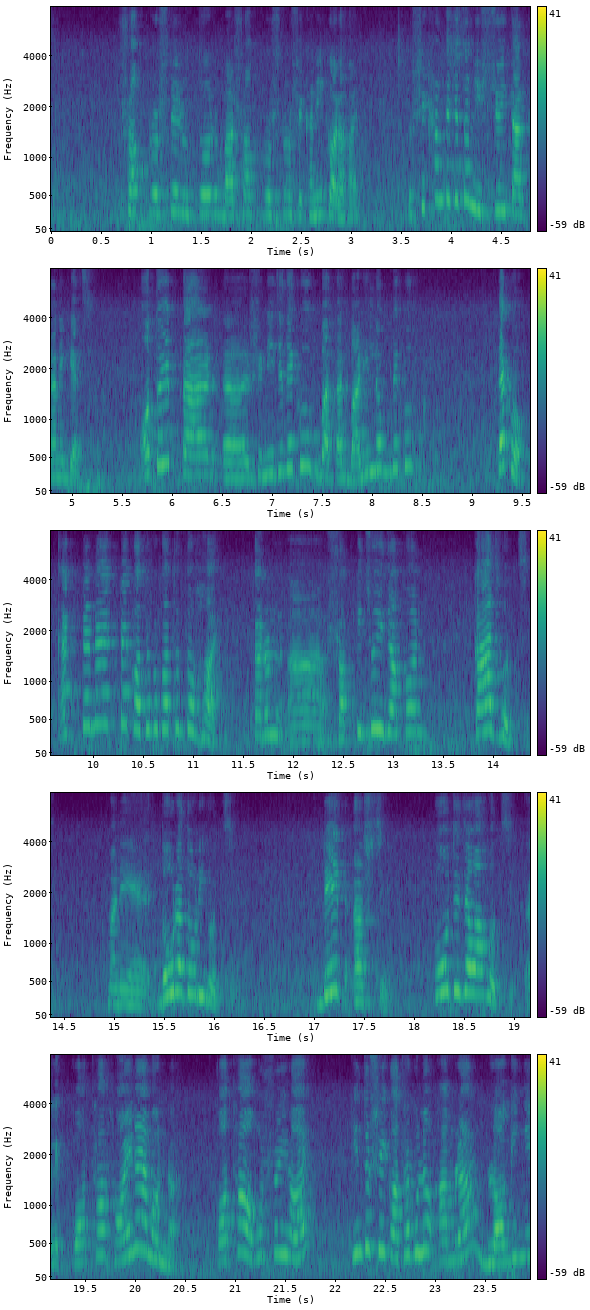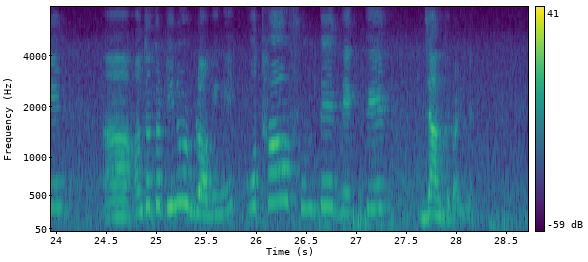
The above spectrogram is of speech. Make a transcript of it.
সব প্রশ্নের উত্তর বা সব প্রশ্ন সেখানেই করা হয়। তো সেখান থেকে তো নিশ্চয়ই তার কানে গেছে। অতএব তার সে নিজে দেখুক বা তার বাড়ির লোক দেখুক। দেখো, একটা না একটা কথোপকথন তো হয়। কারণ সব কিছুই যখন কাজ হচ্ছে মানে দৌড়াদৌড়ি হচ্ছে ডেট আসছে কোর্টে যাওয়া হচ্ছে, তাহলে কথা হয় না এমন নয়। কথা অবশ্যই হয়, কিন্তু সেই কথাগুলো আমরা ব্লগিংয়ে অন্তত টিনুর ব্লগিংয়ে কোথাও শুনতে, দেখতে জানতে পারি না।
